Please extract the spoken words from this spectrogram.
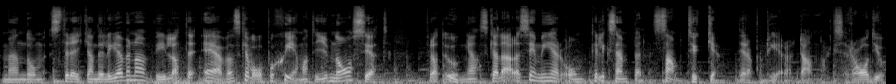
men de strejkande eleverna vill att det även ska vara på schemat i gymnasiet för att unga ska lära sig mer om till exempel samtycke, det rapporterar Danmarks Radio.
